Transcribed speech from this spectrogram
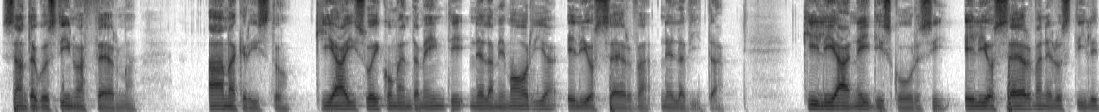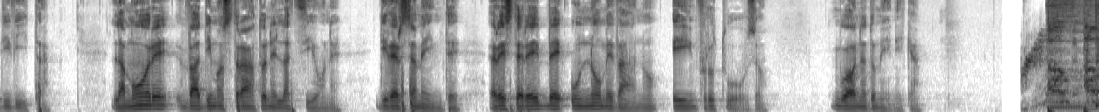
Sant'Agostino afferma, ama Cristo chi ha i suoi comandamenti nella memoria e li osserva nella vita, chi li ha nei discorsi e li osserva nello stile di vita. L'amore va dimostrato nell'azione, diversamente resterebbe un nome vano e infruttuoso. Buona domenica. Oh, oh,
